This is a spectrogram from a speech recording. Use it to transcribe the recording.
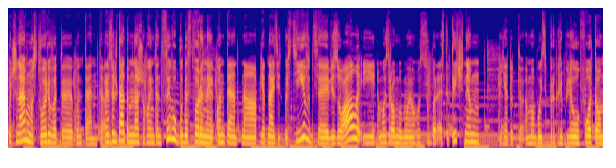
починаємо створювати контент. Результатом нашого інтенсиву буде створений контент на 15 постів. Це візуал, і ми зробимо його супер естетичним. Я тут, мабуть, прикріплю фото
